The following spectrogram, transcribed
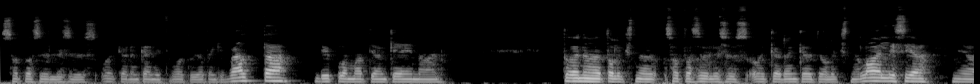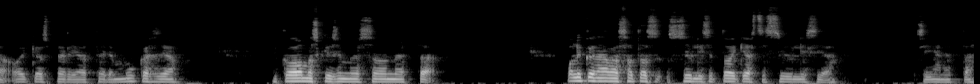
sotasyyllisyysoikeudenkäynnit voitu jotenkin välttää diplomatian keinoin. Toinen on, että oliko ne sotasyyllisyysoikeudenkäynti, oliko ne laillisia ja oikeusperiaatteiden mukaisia. Ja kolmas kysymys on, että oliko nämä sotasyylliset oikeasti syyllisiä siihen, että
